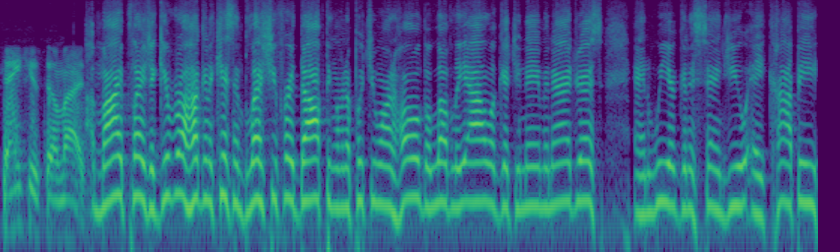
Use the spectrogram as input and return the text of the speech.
Thank you so much. Uh, my pleasure. Give her a hug and a kiss and bless you for adopting. I'm going to put you on hold. The lovely Al will get your name and address, and we are going to send you a copy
